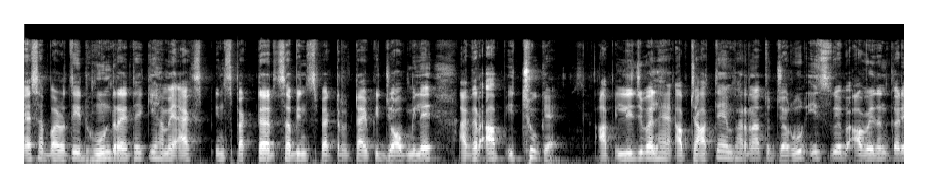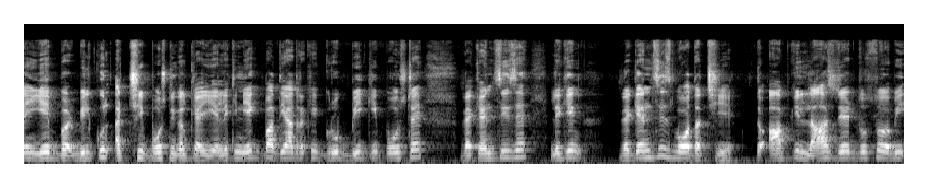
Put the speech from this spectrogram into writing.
ऐसा बढ़ती ढूंढ रहे थे कि हमें इंस्पेक्टर, सब इंस्पेक्टर टाइप की जॉब मिले। अगर आप इच्छुक है, आप इलिजिबल हैं, आप चाहते हैं भरना तो ज़रूर इस आवेदन करें। ये बिल्कुल अच्छी पोस्ट निकल के आई है। लेकिन एक बात याद रखें, ग्रुप बी की पोस्ट है, वैकेंसीज है। लेकिन वैकेंसीज बहुत अच्छी है। तो आपकी लास्ट डेट दोस्तों अभी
